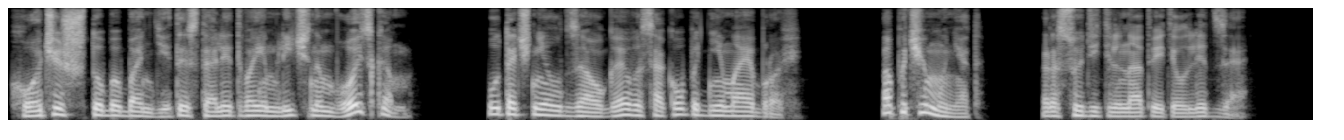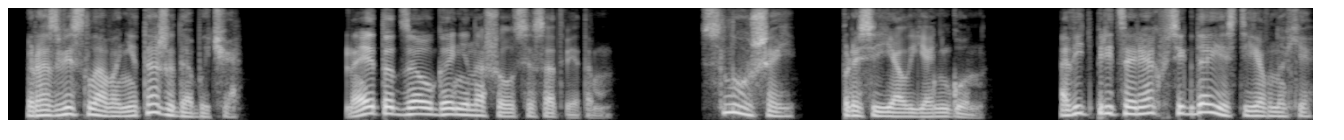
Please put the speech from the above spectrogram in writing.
«Хочешь, чтобы бандиты стали твоим личным войском?» — уточнил Цзаога, высоко поднимая бровь. «А почему нет?» — рассудительно ответил Лидзе. «Разве слава не та же добыча?» На этот Зауга не нашелся с ответом. «Слушай», — просиял Яньгун, «а ведь при царях всегда есть евнухи.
